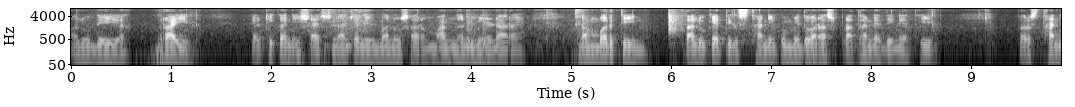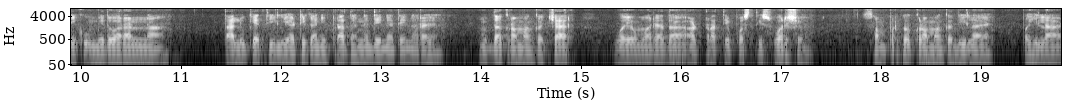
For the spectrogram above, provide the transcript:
अनुदेय राहील. या ठिकाणी शासनाच्या नियमानुसार मानधन मिळणार आहे. नंबर तीन तालुक्यातील स्थानिक उमेदवारास प्राधान्य देण्यात येईल. तर स्थानिक उमेदवारांना तालुक्यातील या ठिकाणी प्राधान्य देण्यात येणार आहे. मुद्दा क्रमांक चार वयोमर्यादा अठरा ते पस्तीस वर्ष संपर्क क्रमांक दिला आहे पहिला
